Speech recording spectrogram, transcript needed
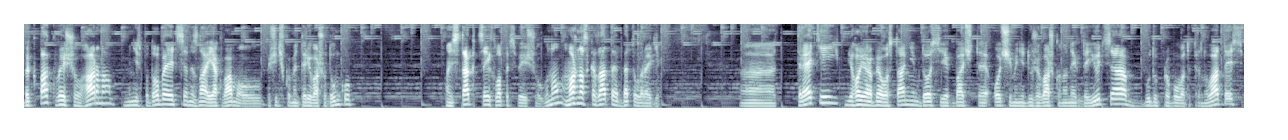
Бекпак вийшов гарно, мені сподобається. Не знаю, як вам. Пишіть в коментарі вашу думку. Ось так цей хлопець вийшов. Ну, можна сказати, Battle Ready. Третій, його я робив останнім. Досі, як бачите, очі мені дуже важко на них даються. Буду пробувати тренуватись.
